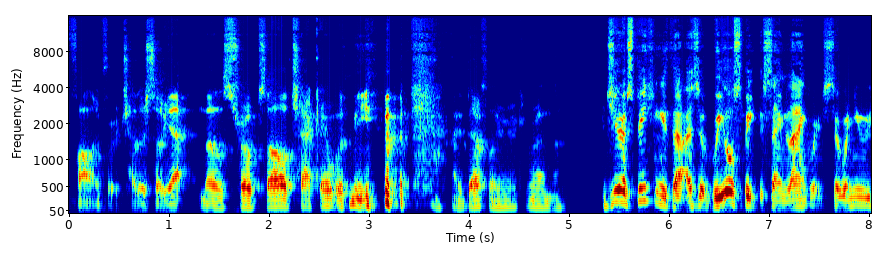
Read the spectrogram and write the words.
falling for each other. So yeah, those tropes all check out with me. I definitely recommend them. Do you know? Speaking of that, said we all speak the same language. So when you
